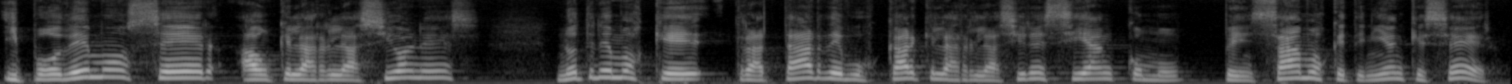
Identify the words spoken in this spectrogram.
Y podemos ser, aunque las relaciones, no tenemos que tratar de buscar que las relaciones sean como pensamos que tenían que ser.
